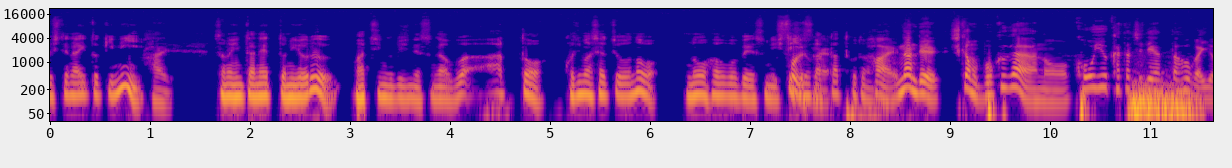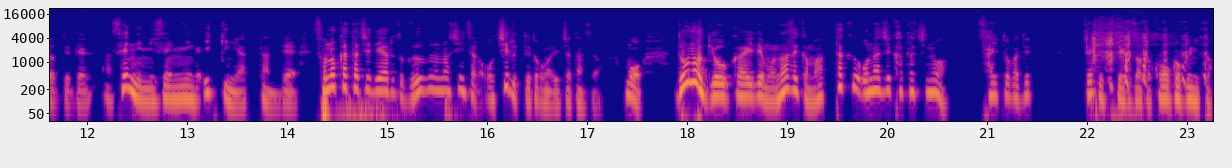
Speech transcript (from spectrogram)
及してない時に、はい。そのインターネットによるマッチングビジネスがわーっと小島社長のノウハウをベースにして広がったってことなんだはい。なんで、しかも僕が、あの、こういう形でやった方がいいよって言って、1000人、2000人が一気にやったんで、その形でやると Google の審査が落ちるっていうところまで行っちゃったんですよ。もう、どの業界でもなぜか全く同じ形のサイトが出出てきてるぞと、広告にと。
